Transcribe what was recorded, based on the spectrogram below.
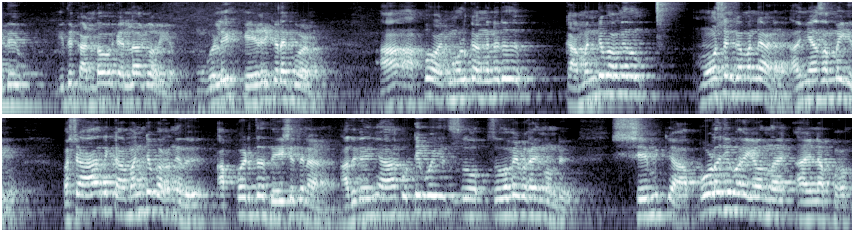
ഇത് ഇത് കണ്ടവർക്ക് എല്ലാവർക്കും അറിയാം. മുകളിൽ കയറിക്കിടക്കുകയാണ് ആ അപ്പോൾ അനുമോൾക്ക് അങ്ങനെ ഒരു കമന്റ് പറഞ്ഞതും മോശം കമന്റാണ് അത് ഞാൻ സമ്മതിക്കുന്നു. പക്ഷെ ആ ഒരു കമന്റ് പറഞ്ഞത് അപ്പോഴത്തെ ദേഷ്യത്തിനാണ് അത് കഴിഞ്ഞ് ആ കുട്ടി പോയി സോറി പറയുന്നുണ്ട്. ക്ഷമിക്കുക അപ്പോളജി പറയുമെന്ന് അതിനപ്പുറം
